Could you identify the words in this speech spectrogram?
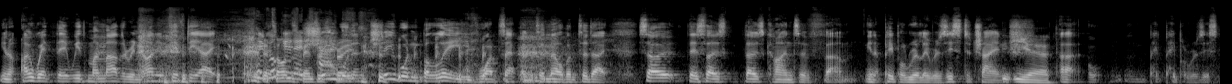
You know, I went there with my mother in 1958. People on get a Spencer she, Street. wouldn't, she wouldn't believe what's happened to Melbourne today. So there's those those kinds of um, you know people really resist a change. Yeah. Uh, or pe- people resist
